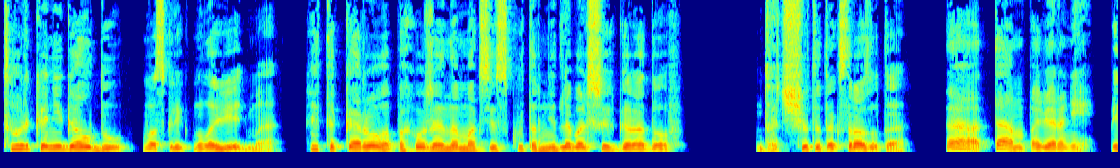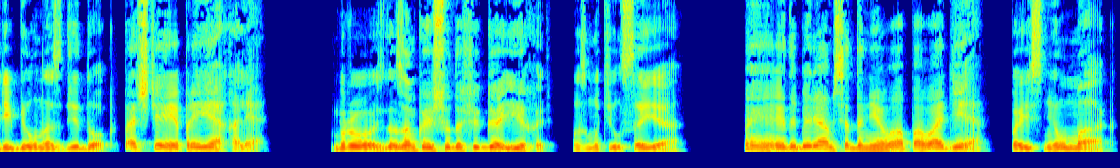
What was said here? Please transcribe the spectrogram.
«Только не голду!» – воскликнула ведьма. «Это корова, похожая на макси-скутер не для больших городов». «Да чё ты так сразу-то?» «А, там поверни». – перебил нас дедок. «Почти приехали». «Брось, до замка еще дофига ехать», – возмутился я. «Мы доберемся до него по воде», – пояснил маг.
